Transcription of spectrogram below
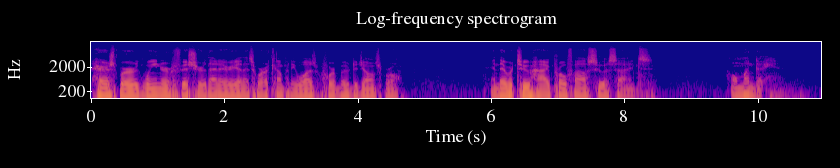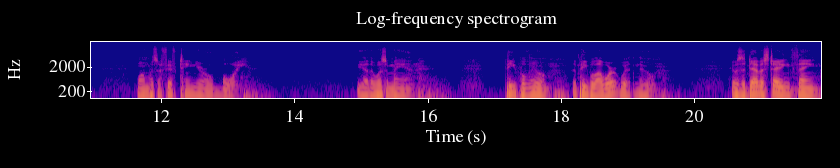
Harrisburg, Weiner, Fisher, that area. That's where our company was before it moved to Jonesboro. And there were two high profile suicides on Monday. One was a 15 year old boy, the other was a man. People knew him. The people I worked with knew him. It was a devastating thing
